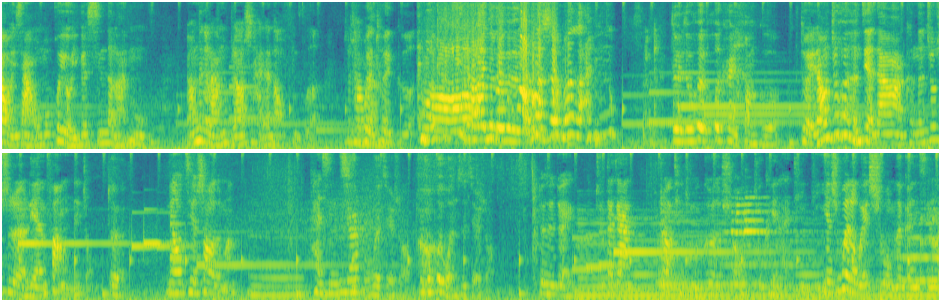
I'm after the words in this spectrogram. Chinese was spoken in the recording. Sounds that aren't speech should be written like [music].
报一下，我们会有一个新的栏目，然后那个栏目主要是海在岛负责，就他会推歌。你哇！对对对，放什么栏目？对 [laughs] 对，会会开始放歌。对，然后就会很简单啊，可能就是连放那种。对，你要介绍的吗？嗯，看心情。应该不会介绍，就是会文字介绍。对对对，就大家不知道听什么歌的时候，就可以来听一听，也是为了维持我们的更新。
